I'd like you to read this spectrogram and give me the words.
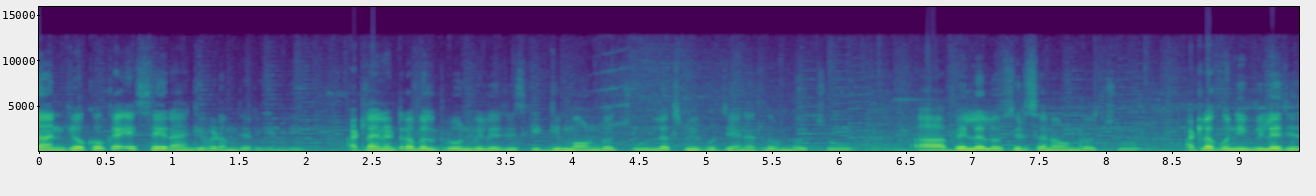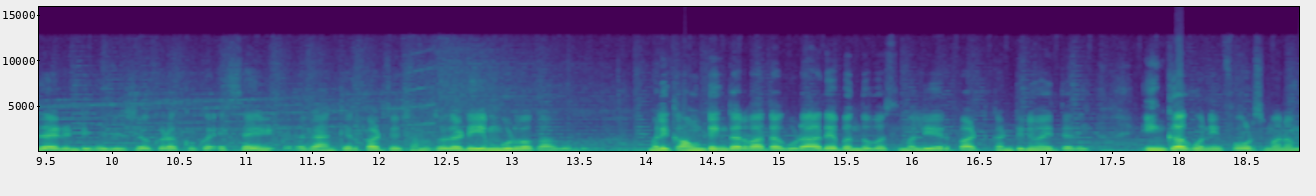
దానికి ఒక్కొక్క ఎస్ఐ ర్యాంక్ ఇవ్వడం జరిగింది. అట్లైన ట్రబుల్ ప్రోన్ విలేజెస్కి గిమ్మ ఉండొచ్చు లక్ష్మీపూర్ జైనత్లు ఉండొచ్చు బెల్లలో సిరిసన ఉండొచ్చు. అట్లా కొన్ని విలేజెస్ ఐడెంటిఫై చేసి అక్కడ ఒక్కొక్క ఎస్ఐ ర్యాంక్ ఏర్పాటు చేశాము. సో దట్ ఏం గొడవ కాకూడదు. మళ్ళీ కౌంటింగ్ తర్వాత కూడా అదే బందోబస్తు మళ్ళీ ఏర్పాటు కంటిన్యూ అవుతుంది ఇంకా కొన్ని ఫోర్స్ మనం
